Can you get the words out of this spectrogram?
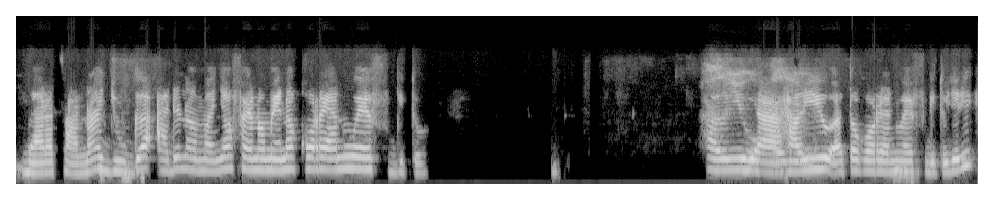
barat sana juga ada namanya fenomena Korean Wave gitu. Hallyu. Ya, Hallyu atau Korean Wave gitu. Jadi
